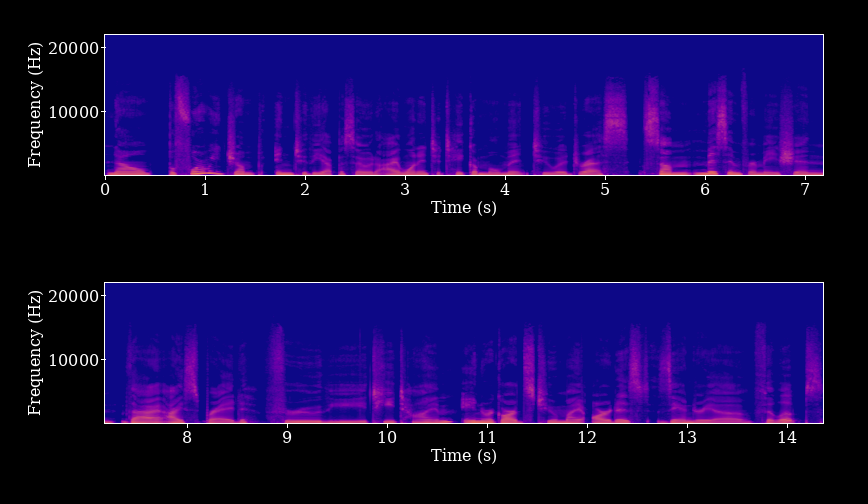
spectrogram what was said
Now, before we jump into the episode, I wanted to take a moment to address some misinformation that I spread through the tea time in regards to my artist, Xandria Phillips.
